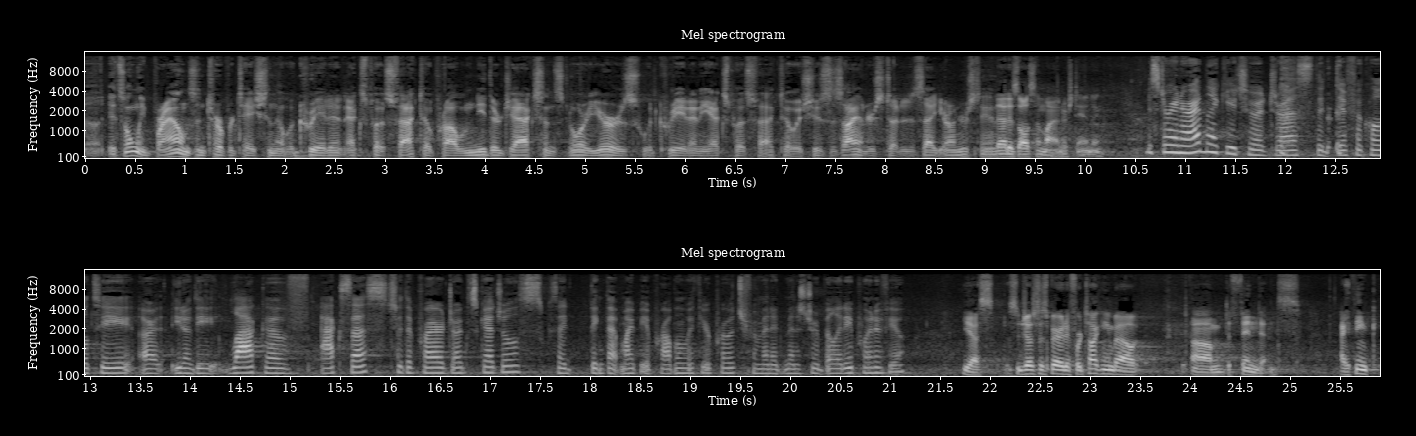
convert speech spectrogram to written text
uh, it's only Brown's interpretation that would create an ex post facto problem. Neither Jackson's nor yours would create any ex post facto issues, as I understood it. Is that your understanding? That is also my understanding. Mr. Raynor, I'd like you to address the difficulty or, you know, the lack of access to the prior drug schedules, because I think that might be a problem with your approach from an administrability point of view. Yes. So, Justice Barrett, if we're talking about um, defendants, I think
